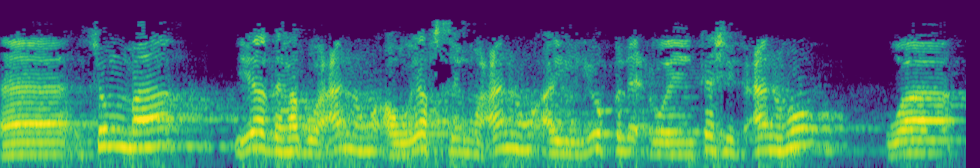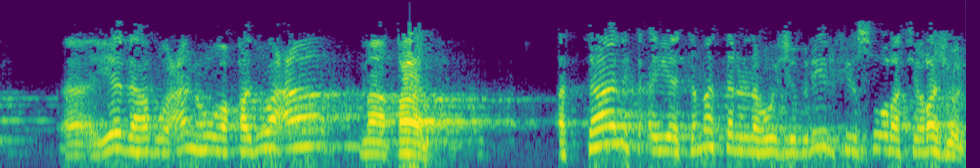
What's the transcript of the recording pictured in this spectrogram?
آه ثم يذهب عنه أو يفصم عنه أي يقلع وينكشف عنه ويذهب عنه وقد وعى ما قال. الثالث أن يتمثل له جبريل في صورة رجل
